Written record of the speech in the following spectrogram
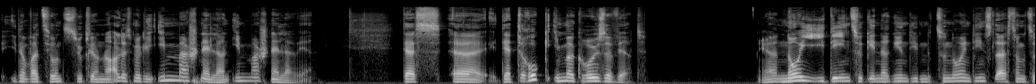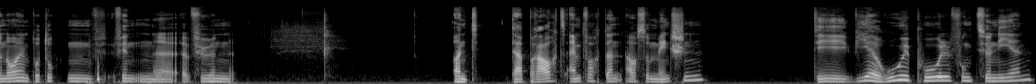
Innovationszyklen und alles mögliche immer schneller und immer schneller werden, dass äh, der Druck immer größer wird, ja, neue Ideen zu generieren, die zu neuen Dienstleistungen, zu neuen Produkten finden, äh, führen. Und da braucht es einfach dann auch so Menschen, die wie ein Ruhepol funktionieren,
